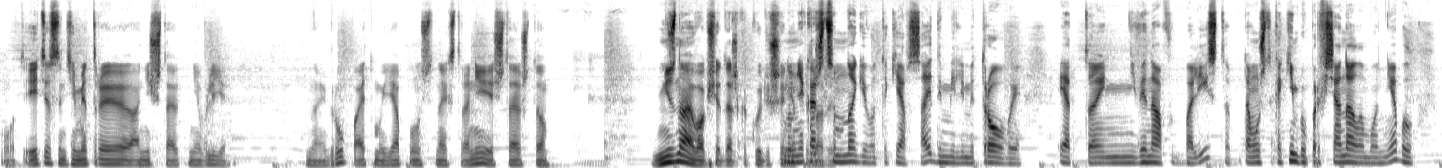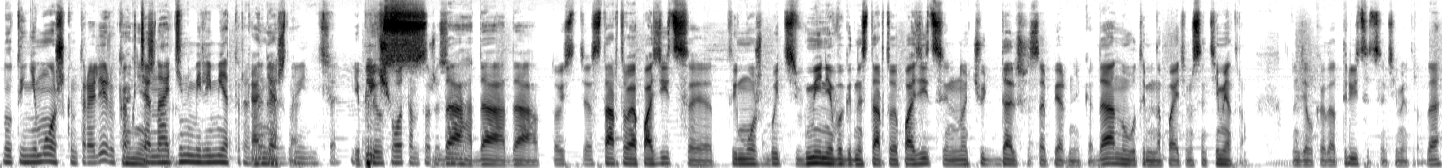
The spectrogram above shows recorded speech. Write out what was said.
Вот. И эти сантиметры, они считают, не влияют на игру, поэтому я полностью на их стороне. Я считаю, что не знаю вообще даже, какое решение Но мне кажется, предложить. многие вот такие офсайды миллиметровые, это не вина футболиста, потому что каким бы профессионалом он не был, ну ты не можешь контролировать, как у тебя Конечно. на один миллиметр Конечно. сдвинется. И плечо плюс, там тоже да, самое. да, да. То есть стартовая позиция, ты можешь быть в менее выгодной стартовой позиции, но чуть дальше соперника, да, ну вот именно по этим сантиметрам. Но дело, когда 30 сантиметров, да.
